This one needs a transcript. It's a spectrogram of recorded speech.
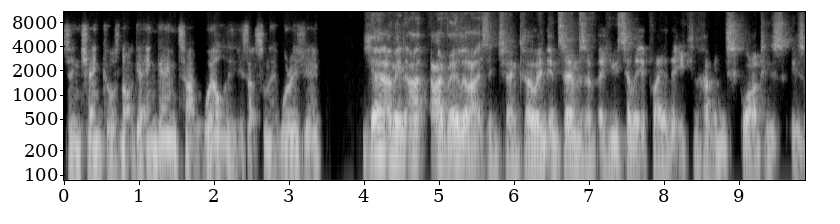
Zinchenko's not getting game time? Will, is that something that worries you? Yeah, I mean, I, I really like Zinchenko in, in terms of a utility player that he can have in his squad. He's he's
